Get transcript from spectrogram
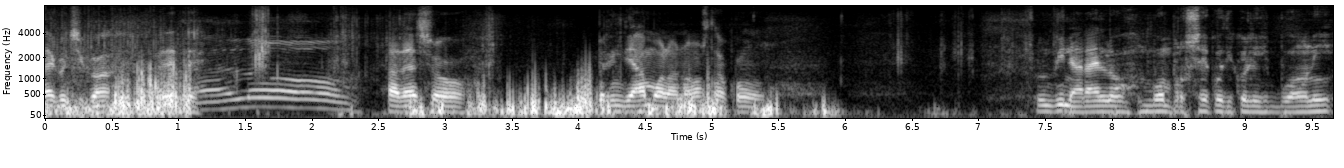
Eccoci qua, vedete? Bello! Adesso brindiamo la nostra con un vinarello, un buon prosecco di quelli buoni.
